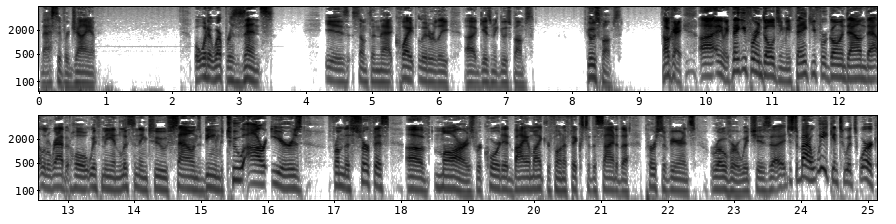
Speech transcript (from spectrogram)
massive or giant. But what it represents is something that quite literally uh, gives me goosebumps. Goosebumps. Okay. Uh, anyway, thank you for indulging me. Thank you for going down that little rabbit hole with me and listening to sounds beamed to our ears from the surface of Mars, recorded by a microphone affixed to the side of the Perseverance rover, which is uh, just about a week into its work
